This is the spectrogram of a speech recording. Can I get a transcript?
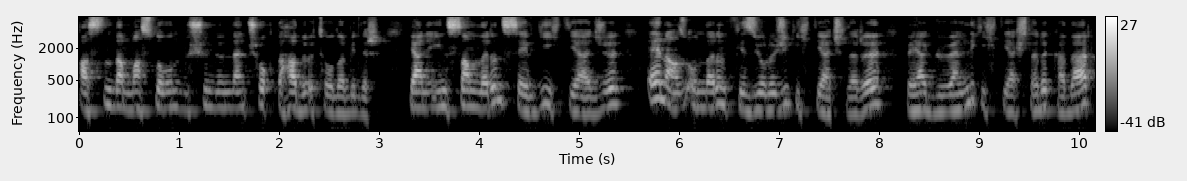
Aslında Maslow'un düşündüğünden çok daha da öte olabilir. Yani insanların sevgi ihtiyacı en az onların fizyolojik ihtiyaçları veya güvenlik ihtiyaçları kadar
